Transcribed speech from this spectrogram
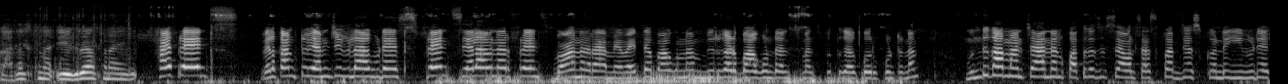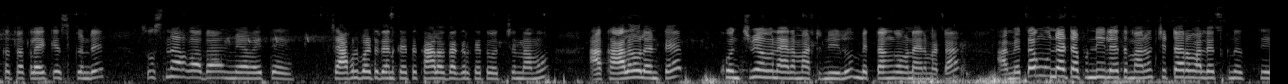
కదులుతున్నాయి ఎగిరేస్తున్నాయి hi friends welcome to MG blog days friends ఎలా ఉన్నారు ఫ్రెండ్స్ బాగున్నారా? మేమైతే బాగున్నాం. మీరు కూడా బాగుండాలని మనస్ఫూర్తిగా కోరుకుంటున్నాం. ముందుగా మన ఛానల్ కొత్తగా చూసే వాళ్ళు సబ్స్క్రైబ్ చేసుకోండి. ఈ వీడియోకి అయితే ఒక లైక్ వేసుకోండి. చూస్తున్నారు కదా మేమైతే చేపలు పట్టేదానికైతే కాలువ దగ్గరకైతే వచ్చున్నాము. ఆ కాలువలు అంటే కొంచెమే ఉన్నాయన్నమాట నీళ్ళు మిత్తంగా ఉన్నాయన్నమాట. ఆ మిత్తంగా ఉండేటప్పుడు నీళ్ళు అయితే మనం చిట్టారు వాళ్ళు ఎత్తుకుని వచ్చి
